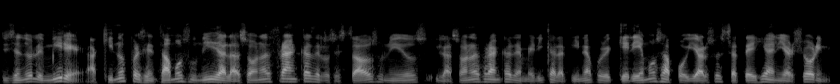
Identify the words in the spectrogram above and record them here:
diciéndole, mire, aquí nos presentamos unidas las zonas francas de los Estados Unidos y las zonas francas de América Latina porque queremos apoyar su estrategia de nearshoring.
